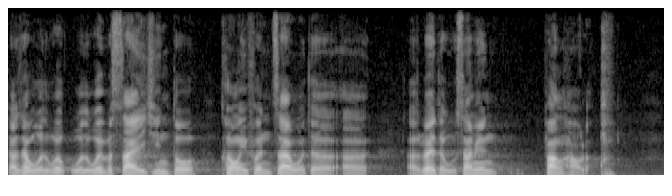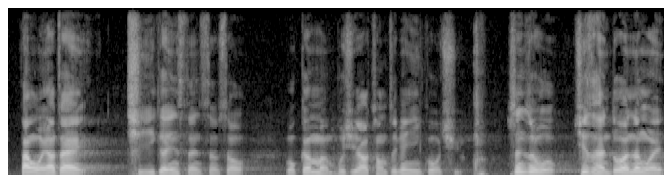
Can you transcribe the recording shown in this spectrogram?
假设我的 Web 我的 Website 已经都空一份在我的呃呃 Red 五上面放好了。当我要再起一个 Instance 的时候，我根本不需要从这边移过去。甚至我其实很多人认为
